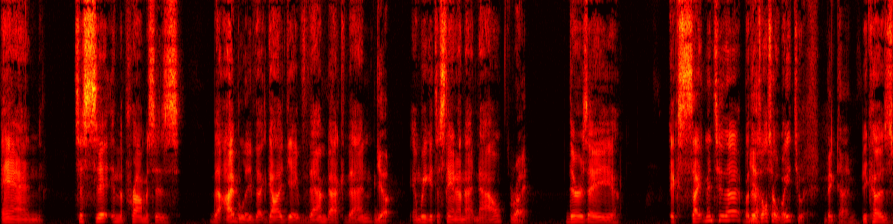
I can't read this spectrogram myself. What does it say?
And to sit in the promises that I believe that God gave them back then, Yep. and we get to stand on that now, Right. there's a excitement to that, but there's Yeah. also a weight to it Big time. because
